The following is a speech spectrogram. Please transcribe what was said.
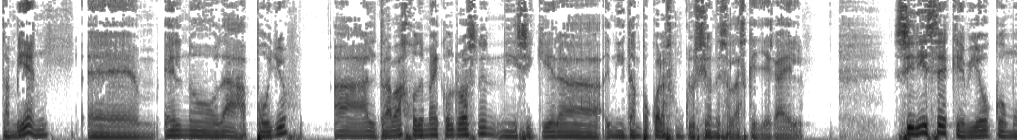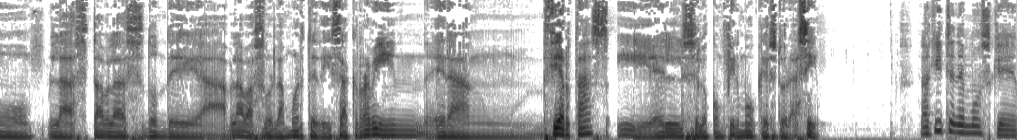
También eh, él no da apoyo al trabajo de Michael Drosnin ni siquiera ni tampoco a las conclusiones a las que llega él. Sí dice que vio como las tablas donde hablaba sobre la muerte de Isaac Rabin eran ciertas y él se lo confirmó que esto era así. Aquí tenemos que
